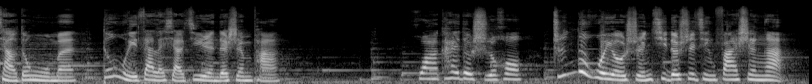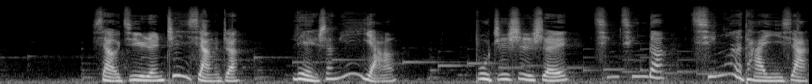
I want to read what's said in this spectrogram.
小动物们都围在了小巨人的身旁。花开的时候，真的会有神奇的事情发生啊！小巨人正想着，脸上一痒。不知是谁轻轻地亲了他一下，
